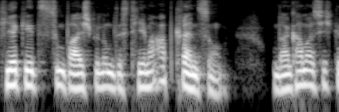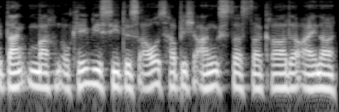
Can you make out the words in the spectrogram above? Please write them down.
hier geht's zum Beispiel um das Thema Abgrenzung. Und dann kann man sich Gedanken machen: „Okay, wie sieht es aus? Habe ich Angst, dass da grade einer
